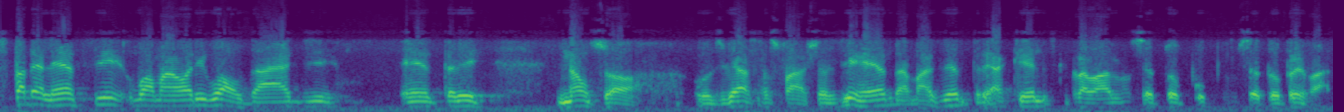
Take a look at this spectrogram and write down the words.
estabelece uma maior igualdade entre não só as diversas faixas de renda, mas entre aqueles que trabalham no setor público e no setor privado.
